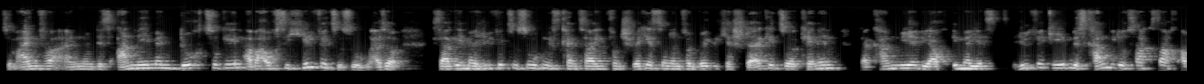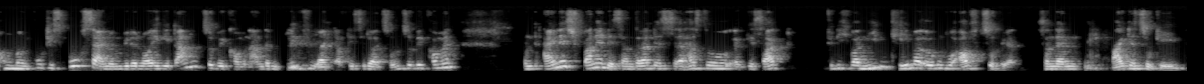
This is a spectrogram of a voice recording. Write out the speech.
Zum einen das Annehmen durchzugehen, aber auch sich Hilfe zu suchen. Also ich sage immer, Hilfe zu suchen ist kein Zeichen von Schwäche, sondern von wirklicher Stärke zu erkennen. Da kann mir, wie auch immer, jetzt Hilfe geben. Das kann, wie du sagst, auch immer ein gutes Buch sein, um wieder neue Gedanken zu bekommen, einen anderen Blick vielleicht auf die Situation zu bekommen. Und eines Spannendes, Sandra, das hast du gesagt, für dich war nie ein Thema, irgendwo aufzuhören sondern weiterzugehen.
